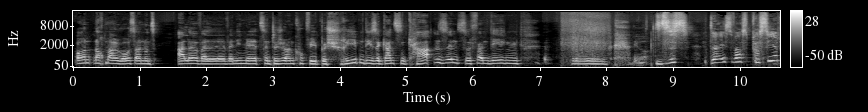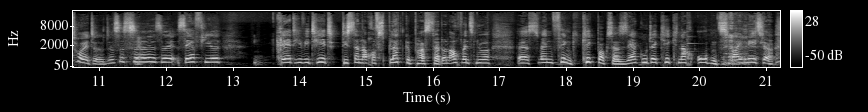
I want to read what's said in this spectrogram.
und nochmal Rose an uns alle, weil wenn ich mir jetzt den Tisch angucke, wie beschrieben diese ganzen Karten sind, so von wegen, das ist, da ist was passiert heute. Das ist äh, sehr, sehr viel Kreativität, die es dann auch aufs Blatt gepasst hat. Und auch wenn es nur äh, Sven Fink, Kickboxer, sehr guter Kick nach oben, zwei Meter.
